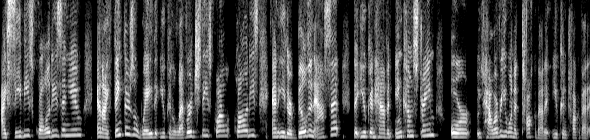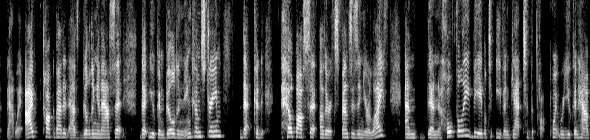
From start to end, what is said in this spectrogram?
I see these qualities in you, and I think there's a way that you can leverage these qual- qualities and either build an asset that you can have an income stream or however you want to talk about it, you can talk about it that way. I talk about it as building an asset that you can build an income stream that could help offset other expenses in your life and then hopefully be able to even get to the point where you can have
